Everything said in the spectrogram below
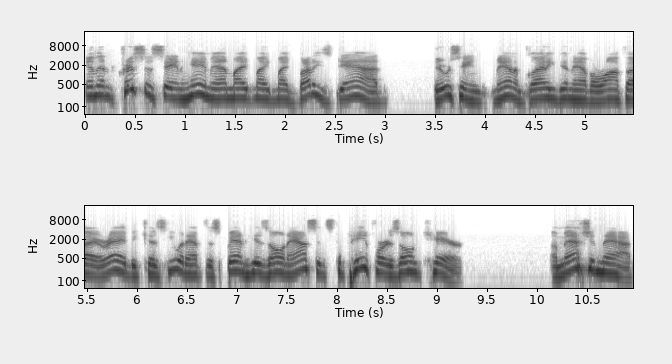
And then Chris is saying, hey, man, my, my, my buddy's dad, they were saying, man, I'm glad he didn't have a Roth IRA because he would have to spend his own assets to pay for his own care. Imagine that.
